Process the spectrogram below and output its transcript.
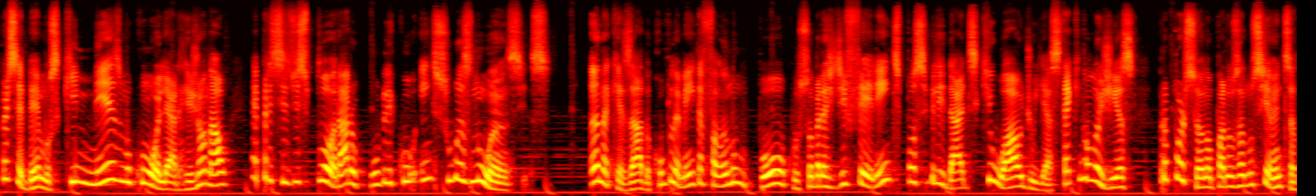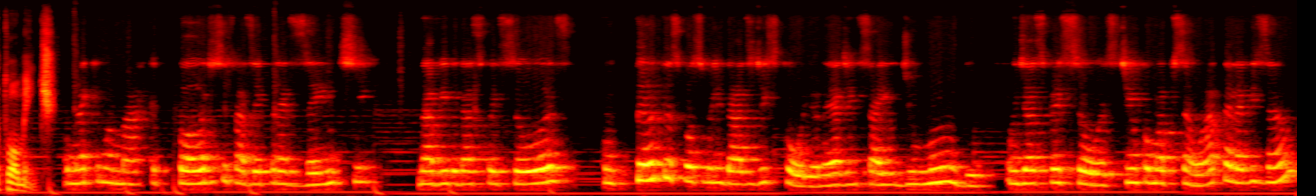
percebemos que mesmo com o olhar regional, é preciso explorar o público em suas nuances. Ana Quezado complementa falando um pouco sobre as diferentes possibilidades que o áudio e as tecnologias proporcionam para os anunciantes atualmente. Como é que uma marca pode se fazer presente na vida das pessoas com tantas possibilidades de escolha, né? A gente saiu de um mundo onde as pessoas tinham como opção a televisão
